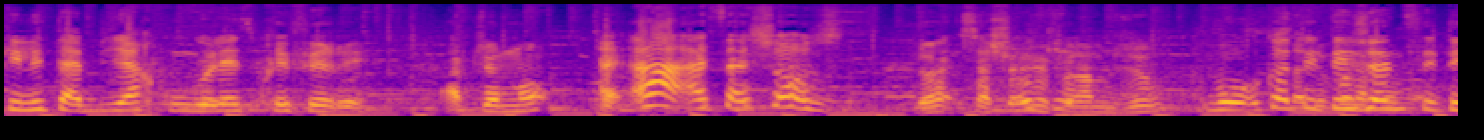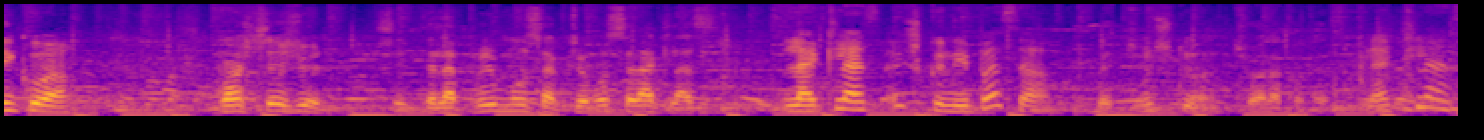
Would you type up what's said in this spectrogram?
quelle est ta bière congolaise préférée? Actuellement, Ah, ah, ça change. Ouais, ça change au fur et à mesure. Bon, quand tu étais jeune, c'était quoi? Quand j'étais jeune, c'était la primos, actuellement c'est la classe. La classe, eh, je connais pas ça. Mais tu, je connais. tu vas la connaître. La classe.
